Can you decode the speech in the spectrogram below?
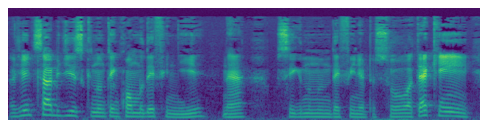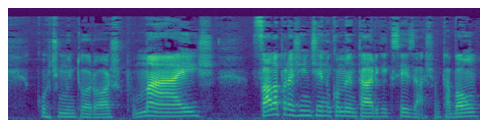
A gente sabe disso, que não tem como definir, né? O signo não define a pessoa, até quem curte muito horóscopo, mas fala pra gente aí no comentário o que, que vocês acham, tá bom?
